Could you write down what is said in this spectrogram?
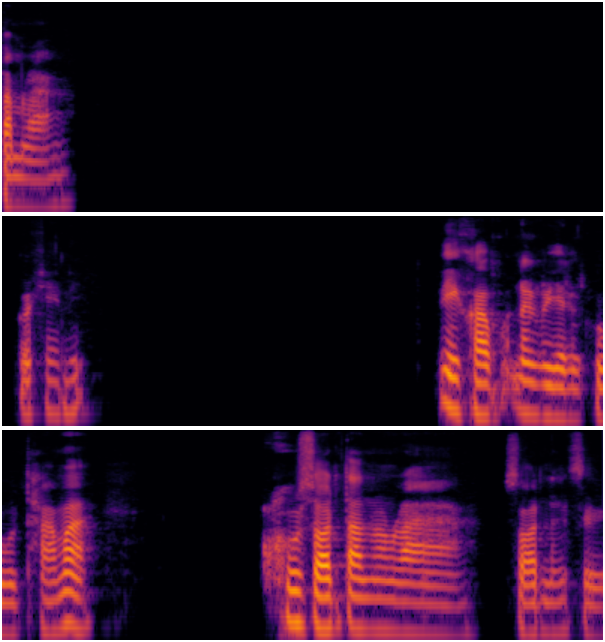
ตำราก็แค่นี้นี่ความนักเรียนครูถามว่า ครูสอนตามตำราสอนหนังสือ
